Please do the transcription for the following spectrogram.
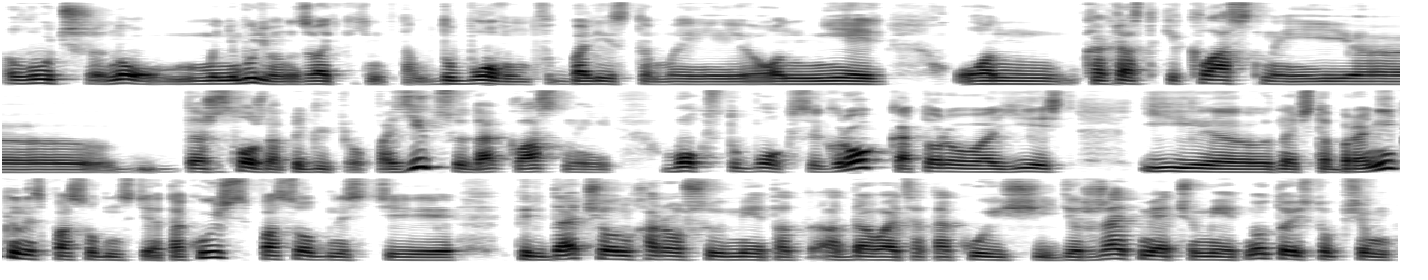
лучше, ну, мы не будем его называть каким-то там дубовым футболистом, и он не, он как раз-таки классный, э, даже сложно определить его позицию, да, классный бокс-то-бокс игрок, которого есть и, значит, оборонительные способности, атакующие способности, передачи он хорошую умеет отдавать атакующий, держать мяч умеет. Ну, то есть, в общем,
